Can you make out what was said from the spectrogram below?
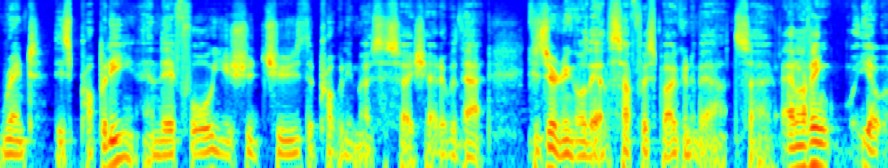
rent this property and therefore you should choose the property most associated with that considering all the other stuff we've spoken about so And I think you know,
